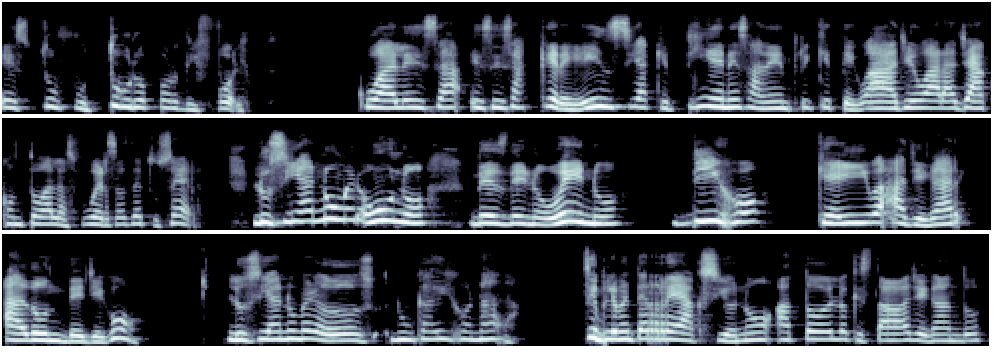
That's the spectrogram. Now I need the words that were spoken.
es tu futuro por default, cuál es esa, es esa creencia que tienes adentro y que te va a llevar allá con todas las fuerzas de tu ser. Lucía número uno, desde noveno, dijo que iba a llegar a donde llegó. Lucía número dos nunca dijo nada. Simplemente reaccionó a todo lo que estaba llegando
